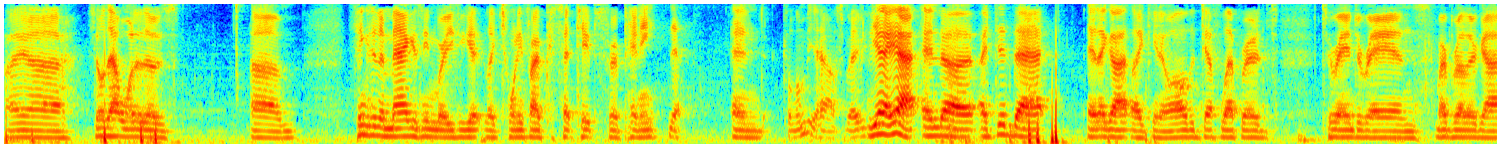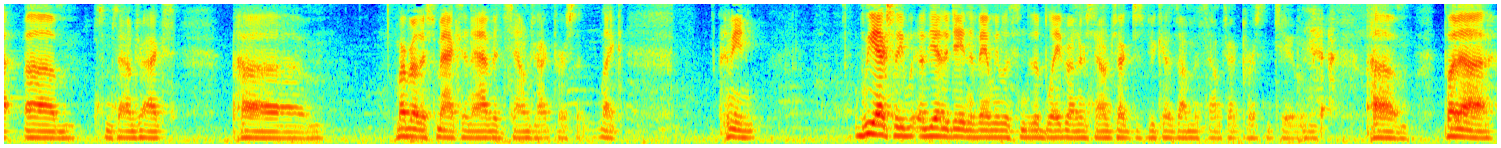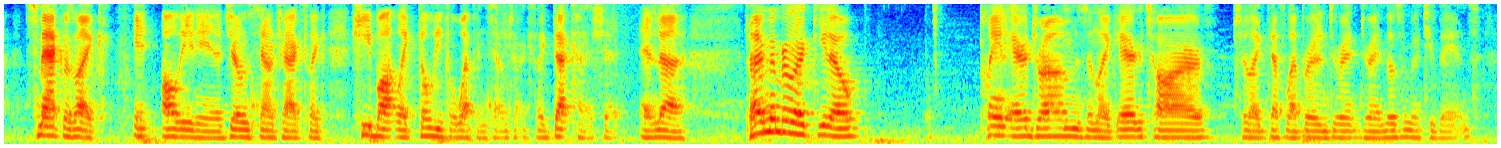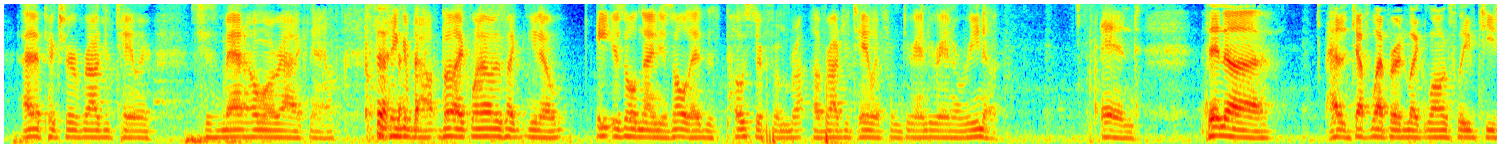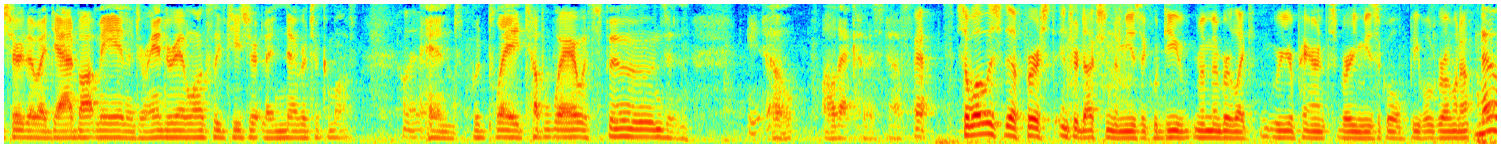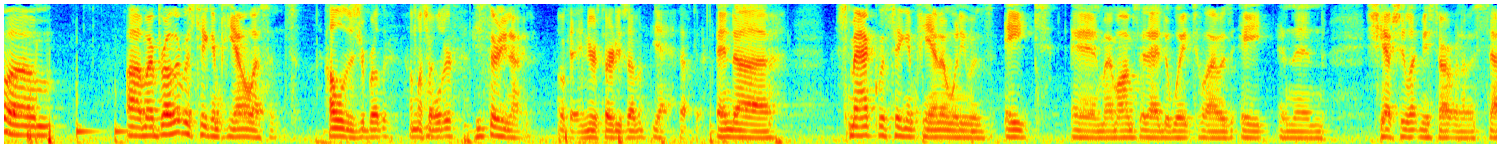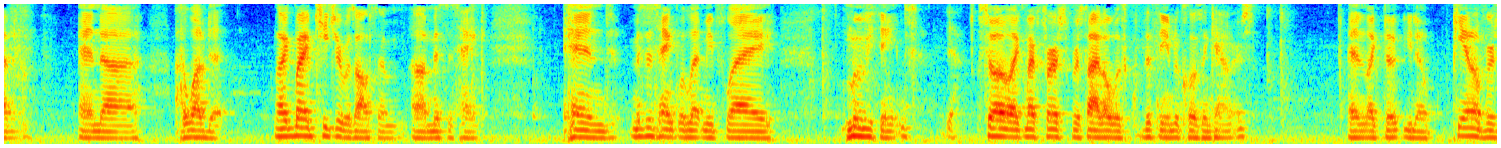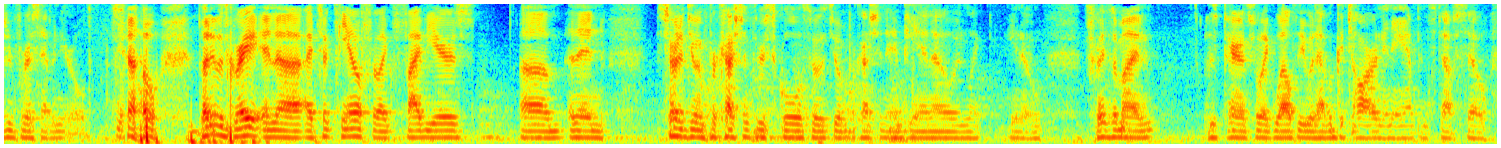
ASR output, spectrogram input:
I uh, filled out one of those um, things in a magazine where you could get like 25 cassette tapes for a penny. yeah, And Columbia House, baby. yeah, yeah. And uh, I did that, and I got like, you know, all the Def Leppards, Duran Durans. My brother got um, some soundtracks. Um, my brother Smack's an avid soundtrack person. Like, I mean, we actually the other day in the van we listened to the Blade Runner soundtrack just because I'm a soundtrack person too. Um, but uh, Smack was like it, all the Indiana Jones soundtracks. Like he bought like the Lethal Weapon soundtracks, like that kind of shit. And uh, but I remember like you know playing air drums and like air guitar to like Def Leppard and Duran Duran. Those were my two bands. I had a picture of Roger Taylor. It's just mad homoerotic now to think about. But like when I was like you know eight years old, nine years old, I had this poster from of Roger Taylor from Duran Duran Arena, and then uh, I had a Def Leppard like long sleeve T shirt that my dad bought me, and a Duran Duran long sleeve T shirt, and I never took them off. Oh, yeah. And would play Tupperware with spoons and you know all that kind of stuff. Yeah. So, what was the first introduction to music? Do you remember, like, were your parents very musical people growing up? No, um, uh, my brother was taking piano lessons. How old is your brother? How much older? He's 39. Okay, and you're 37. Yeah. Okay. And uh, Smack was taking piano when he was eight, and my mom said I had to wait till I was eight, and then she actually let me start when I was seven, and uh, I loved it. Like my teacher was awesome, uh, Mrs. Hank, and Mrs. Hank would let me play movie themes. Yeah. So like my first recital was the theme to Close Encounters, and like the you know piano version for a seven year old. So, but it was great, and uh, I took piano for like five years, um, and then started doing percussion through school. So I was doing percussion and piano, and like you know, friends of mine whose parents were like wealthy would have a guitar and an amp and stuff. So,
